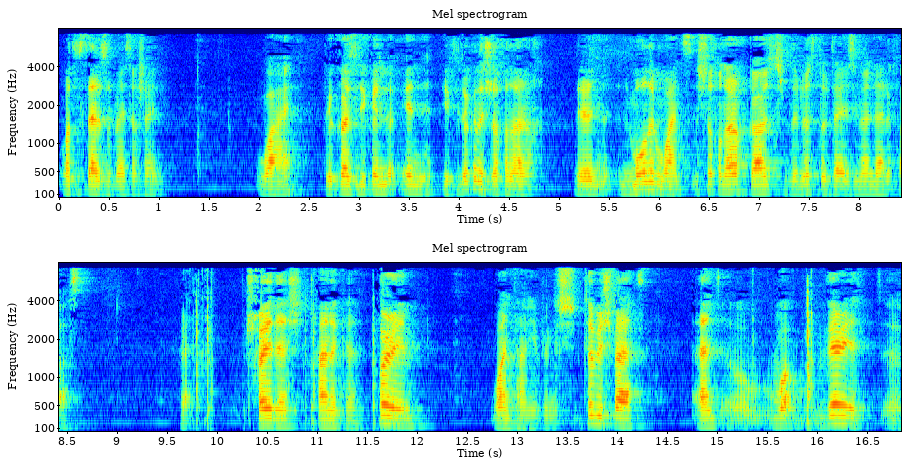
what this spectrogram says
What's the status of Pesach Sheni? Why? Because you can look in if you look in the Shulchan Aruch, there are more than once. The Shulchan Aruch goes through the list of days you're not allowed to fast. Right. Chodesh, Hanukkah, Purim. One time you bring Tu B'Shvat, and uh, what, various uh,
